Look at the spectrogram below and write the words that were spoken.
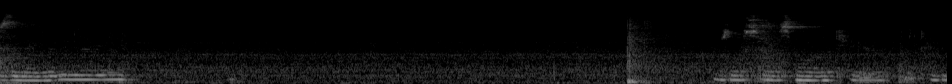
This the main living area. There's also a small nook here that can be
